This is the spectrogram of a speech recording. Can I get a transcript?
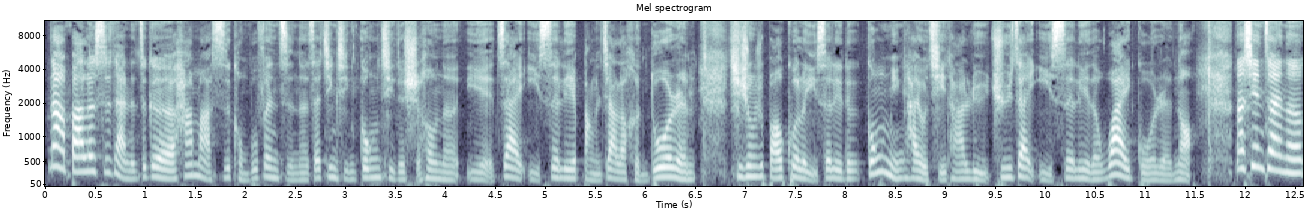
那巴勒斯坦的这个哈马斯恐怖分子呢，在进行攻击的时候呢，也在以色列绑架了很多人，其中就包括了以色列的公民，还有其他旅居在以色列的外国人哦。那现在呢，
